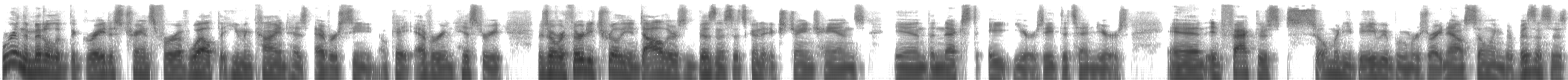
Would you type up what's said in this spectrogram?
We're in the middle of the greatest transfer of wealth that humankind has ever seen. Okay. Ever in history. There's over $30 trillion in business that's going to exchange hands in the next eight years, eight to 10 years. And in fact, there's so many baby boomers right now selling their businesses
